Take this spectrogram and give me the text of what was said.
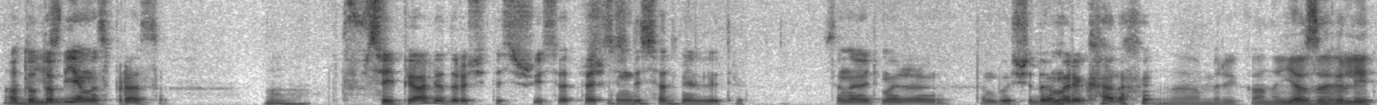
А тут Дійсно. об'єм еспресо. Ага. В цій піалі, до речі, десь 65-70 мл. Це навіть майже там ближче до американо. Американо. Я взагалі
